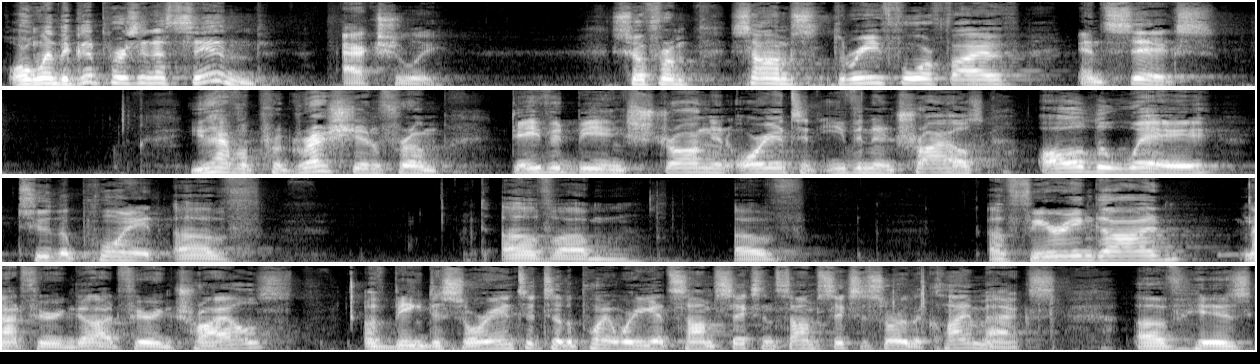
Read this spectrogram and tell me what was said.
Or when the good person has sinned, actually? So from Psalms 3, 4, 5, and 6, you have a progression from David being strong and oriented even in trials, all the way to the point of, of, um, of of fearing God, not fearing God, fearing trials, of being disoriented to the point where you get Psalm 6, and Psalm 6 is sort of the climax of his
